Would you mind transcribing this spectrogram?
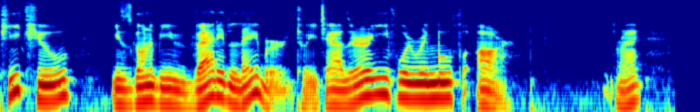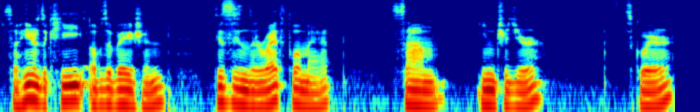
pq is going to be valid neighbor to each other if we remove r, right? So here's the key observation. This is in the right format. Some integer square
